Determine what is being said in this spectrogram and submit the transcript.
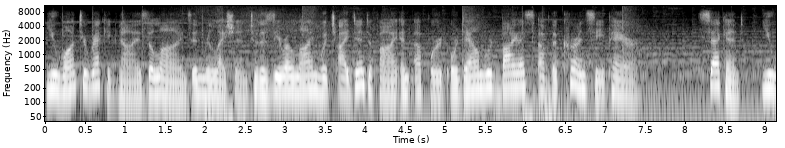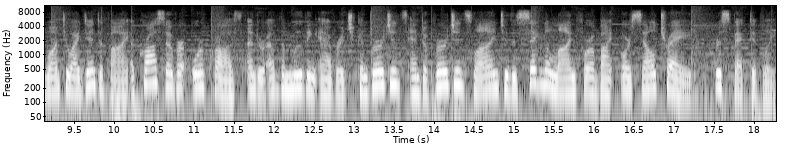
you want to recognize the lines in relation to the zero line which identify an upward or downward bias of the currency pair. Second, you want to identify a crossover or cross under of the moving average convergence and divergence line to the signal line for a buy or sell trade, respectively.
